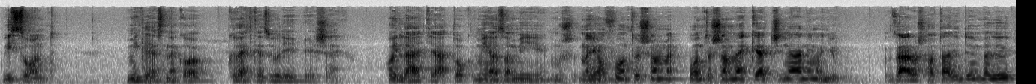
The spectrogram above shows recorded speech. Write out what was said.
Viszont mik lesznek a következő lépések? Hogy látjátok, mi az, ami most nagyon fontosan, pontosan meg kell csinálni, mondjuk záros határidőn belül,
